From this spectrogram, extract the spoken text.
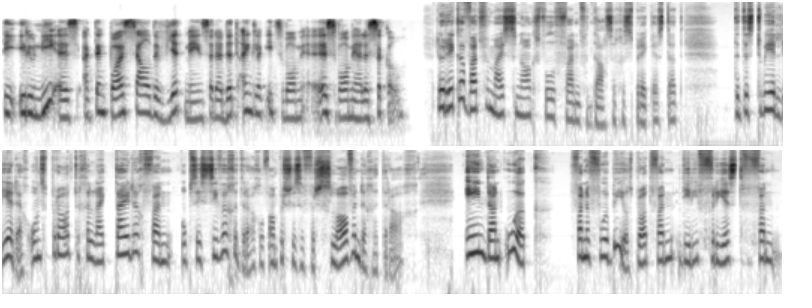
die ironie is, ek dink baie selde weet mense dat dit eintlik iets waarmee is waarmee hulle sukkel. Lorika, wat vir my snaaks voel van vandag se gesprek is dat dit is tweeledig. Ons praat gelyktydig van obsessiewe gedrag of amper soos 'n verslawende gedrag en dan ook van 'n fobie. Ons praat van hierdie vrees van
